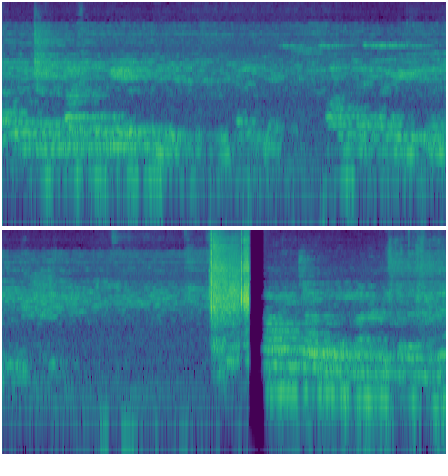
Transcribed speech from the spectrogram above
ಅವರಿಗೆ ಸಮಾಜದ ಬಗ್ಗೆ ಅವರು ವಿಚಾರದಲ್ಲಿ ನಾನು ಹೇಳಬೇಕಾಗಿದೆ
